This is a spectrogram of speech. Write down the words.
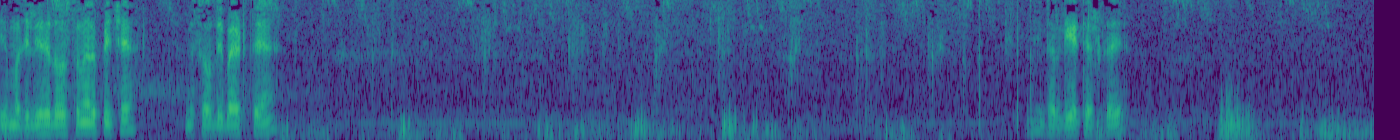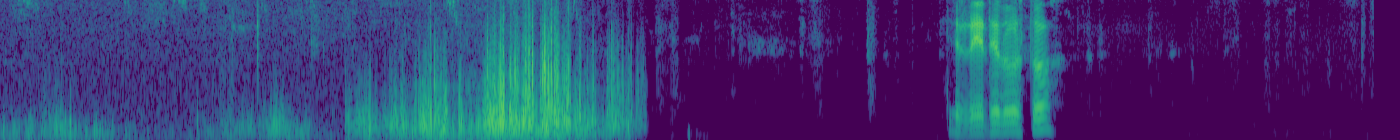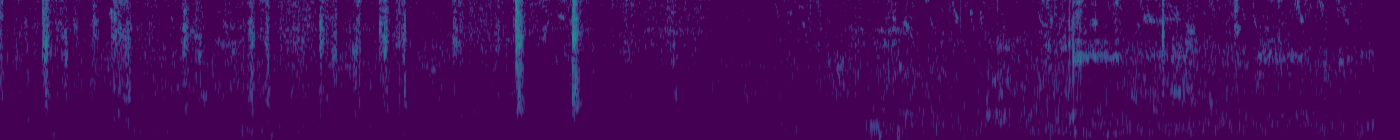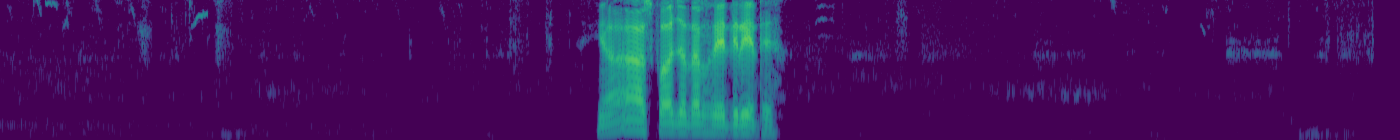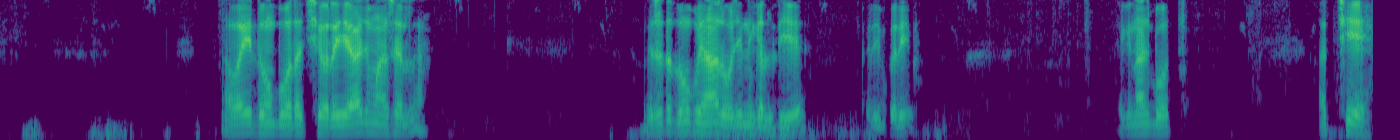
ये मछली है दोस्तों मेरे पीछे। में सऊदी बैठते हैं। इधर गेट है इसका ये रेत है दोस्तों। यहाँ आसपास ज़्यादा रेत ही रेत है हाँ भाई, धूप बहुत अच्छी हो रही है आज, माशाल्लाह। वैसे तो धूप यहाँ रोज़ ही निकलती है करीब करीब लेकिन आज बहुत अच्छी है.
